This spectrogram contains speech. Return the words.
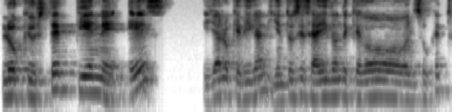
lo que usted tiene es, y ya lo que digan, y entonces ahí donde quedó el sujeto.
